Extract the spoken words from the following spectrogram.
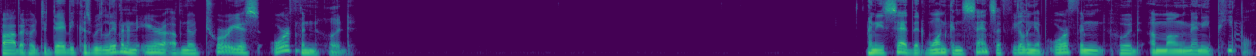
fatherhood today because we live in an era of notorious orphanhood. And he said that one can sense a feeling of orphanhood among many people.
